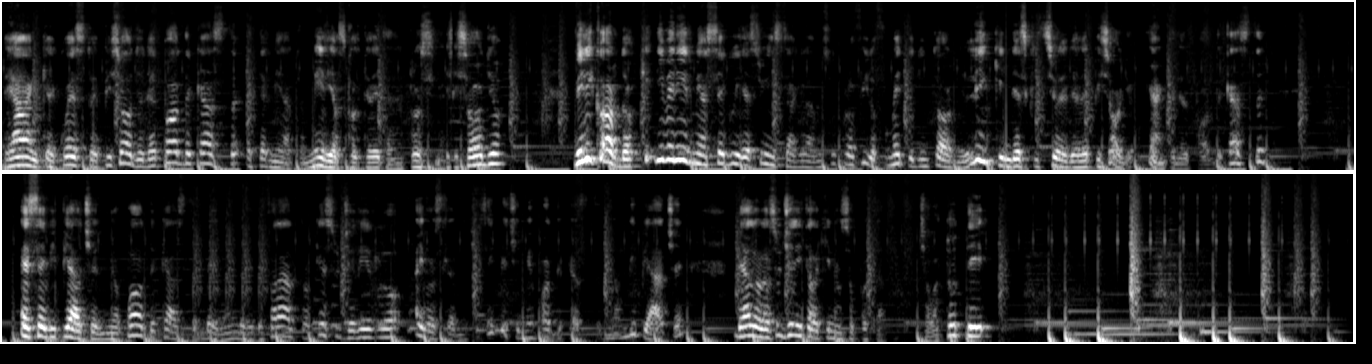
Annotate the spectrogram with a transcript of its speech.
E anche questo episodio del podcast è terminato. Mi riascolterete nel prossimo episodio. Vi ricordo di venirmi a seguire su Instagram sul profilo Fumetti Dintorni, link in descrizione dell'episodio e anche del podcast. E se vi piace il mio podcast, beh, non dovete fare altro che suggerirlo ai vostri amici. Se invece il mio podcast non vi piace, beh, allora suggeritelo a chi non sopportate. Ciao a tutti!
